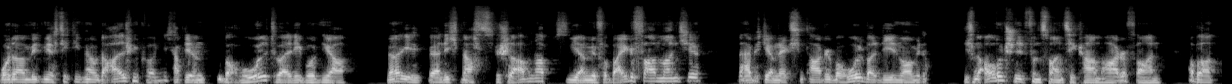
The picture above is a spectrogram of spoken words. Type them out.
oder mit mir sich nicht mehr unterhalten können. Ich habe die dann überholt, weil die wurden ja, ja während ich nachts geschlafen habe, sind die an mir vorbeigefahren, manche. Dann habe ich die am nächsten Tag überholt, weil die nur mit die sind auch im Schnitt von 20 kmh gefahren, aber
